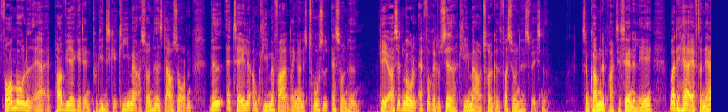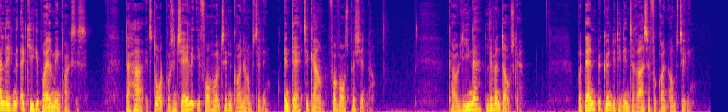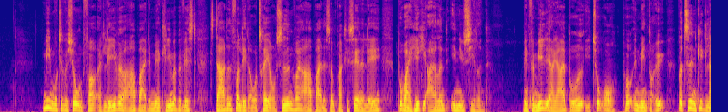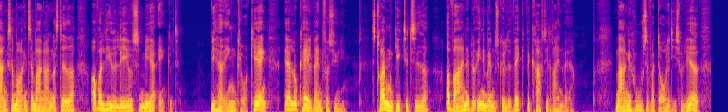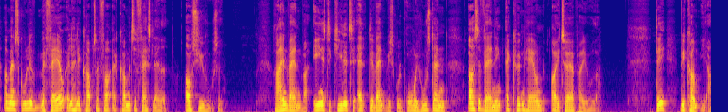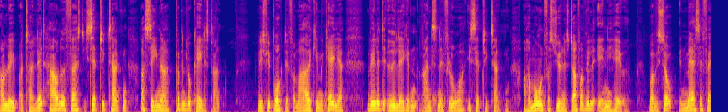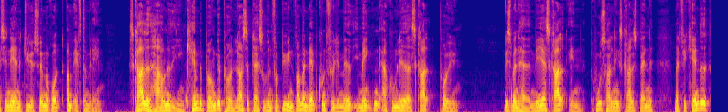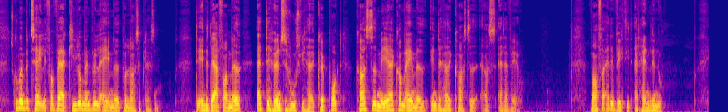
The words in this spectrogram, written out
Formålet er at påvirke den politiske klima- og sundhedsdagsorden ved at tale om klimaforandringernes trussel af sundheden. Det er også et mål at få reduceret klimaaftrykket fra sundhedsvæsenet. Som kommende praktiserende læge var det herefter nærliggende at kigge på almen praksis, der har et stort potentiale i forhold til den grønne omstilling, endda til gavn for vores patienter. Karolina Lewandowska Hvordan begyndte din interesse for grøn omstilling? Min motivation for at leve og arbejde mere klimabevidst startede for lidt over tre år siden, hvor jeg arbejdede som praktiserende læge på Waiheke Island i New Zealand. Min familie og jeg boede i to år på en mindre ø, hvor tiden gik langsommere end så mange andre steder, og hvor livet leves mere enkelt. Vi havde ingen kloakering eller lokal vandforsyning. Strømmen gik til tider, og vejene blev indimellem skyllet væk ved kraftigt regnvejr. Mange huse var dårligt isoleret, og man skulle med færge eller helikopter for at komme til fastlandet og sygehuset. Regnvand var eneste kilde til alt det vand, vi skulle bruge i husstanden, også vanding af køkkenhaven og i tørre perioder. Det, vi kom i afløb og toilet, havnede først i septiktanken og senere på den lokale strand. Hvis vi brugte for meget kemikalier, ville det ødelægge den rensende flora i septiktanken, og hormonforstyrrende stoffer ville ende i havet, hvor vi så en masse fascinerende dyr svømme rundt om eftermiddagen. Skraldet havnede i en kæmpe bunke på en losseplads uden for byen, hvor man nemt kunne følge med i mængden af akkumuleret skrald på øen. Hvis man havde mere skrald end husholdningsskraldespande, man fik hentet, skulle man betale for hvert kilo, man ville af med på lossepladsen. Det endte derfor med, at det hønsehus, vi havde købt brugt, kostede mere at komme af med, end det havde kostet os at erhverve. Hvorfor er det vigtigt at handle nu?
